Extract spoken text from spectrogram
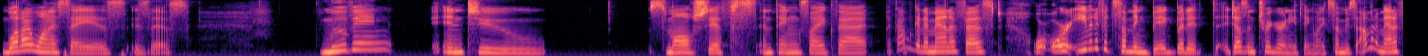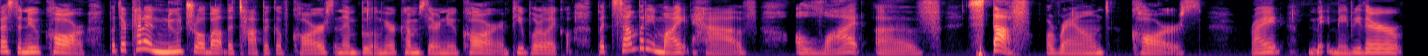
what I want to say is is this. Moving into small shifts and things like that like i'm going to manifest or or even if it's something big but it it doesn't trigger anything like somebody's i'm going to manifest a new car but they're kind of neutral about the topic of cars and then boom here comes their new car and people are like oh. but somebody might have a lot of stuff around cars right maybe their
